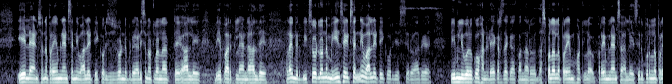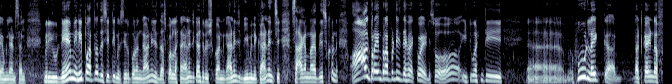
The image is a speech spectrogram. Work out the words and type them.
ఏ ల్యాండ్స్ ఉన్న ప్రైమ్ ల్యాండ్స్ అన్ని వాళ్ళే టేక్ ఓవర్ చేసి చూడండి ఇప్పుడు అడిషన్ హోటల్ ఉన్నట్టే వాళ్ళే బే పార్క్ ల్యాండ్ వాళ్ళదే అలాగే మీరు బీచ్ రోడ్లో ఉన్న మెయిన్ సైట్స్ అన్నీ వాళ్ళే టేక్ ఓవర్ చేస్తారు. అది భీమిలి వరకు హండ్రెడ్ ఏకర్స్ దాకా కొన్నారు. దసపల్లలో ప్రైమ్ హోటల్ ప్రైమ్ ల్యాండ్స్ వాళ్ళే సిరిపురంలో ప్రైమ్ ల్యాండ్స్ వాళ్ళే. మీరు you name any part of the city మీరు సిరిపురం కాడి నుంచి దసపల్ల కాడి నుంచి కానీ రుషికోండి కాడి నుంచి భీమిలి కాడి నుంచి సాగర్ నగర్ తీసుకోండి all prime properties they have acquired so ఇటువంటి uh, who like that kind of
